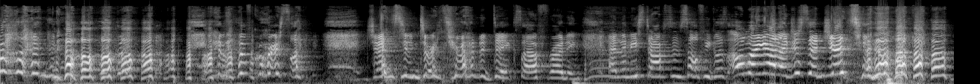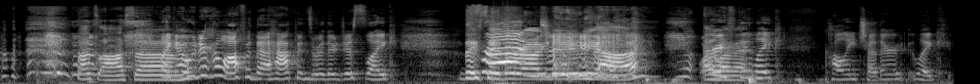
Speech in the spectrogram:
run! and of course, like, Jensen turns around and takes off running, and then he stops himself. He goes, Oh my god, I just said Jensen! That's awesome. like, I wonder how often that happens where they're just like, they say friend! the wrong name. Yeah. or if they it. like call each other, like,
